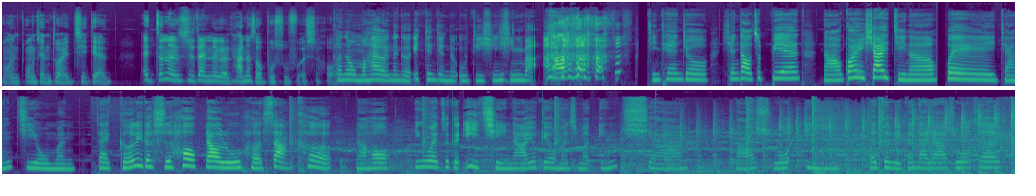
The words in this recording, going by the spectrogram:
往往前推七天，哎、欸，真的是在那个他那时候不舒服的时候。可能我们还有那个一点点的无敌星星吧。今天就先到这边，然后关于下一集呢，会讲解我们在隔离的时候要如何上课，然后因为这个疫情，然后又给我们什么影响，然后所以在这里跟大家说声。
